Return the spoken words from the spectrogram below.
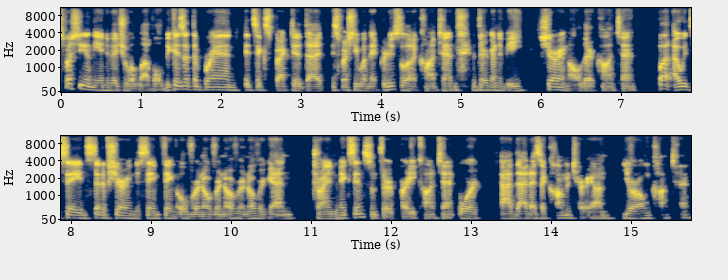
especially on the individual level, because at the brand, it's expected that, especially when they produce a lot of content, they're going to be sharing all their content. But I would say instead of sharing the same thing over and over and over and over again, try and mix in some third party content or add that as a commentary on your own content.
